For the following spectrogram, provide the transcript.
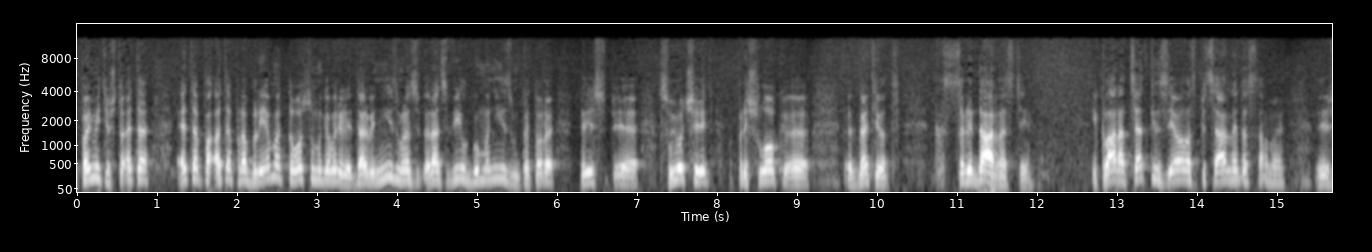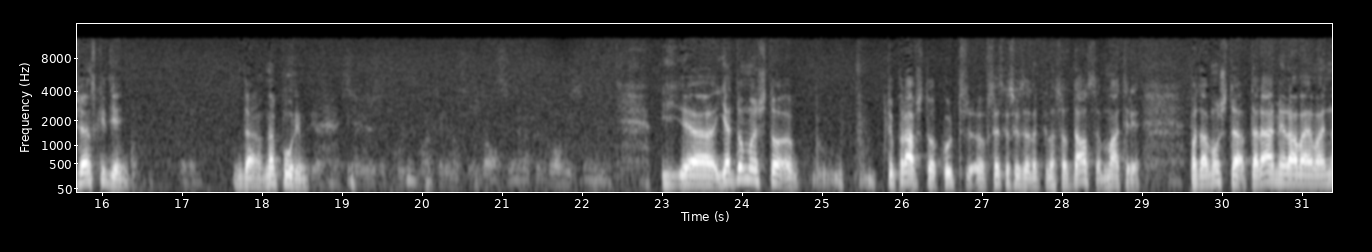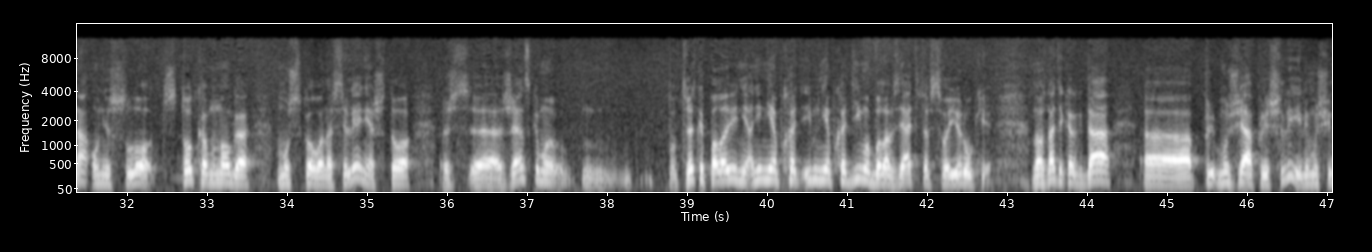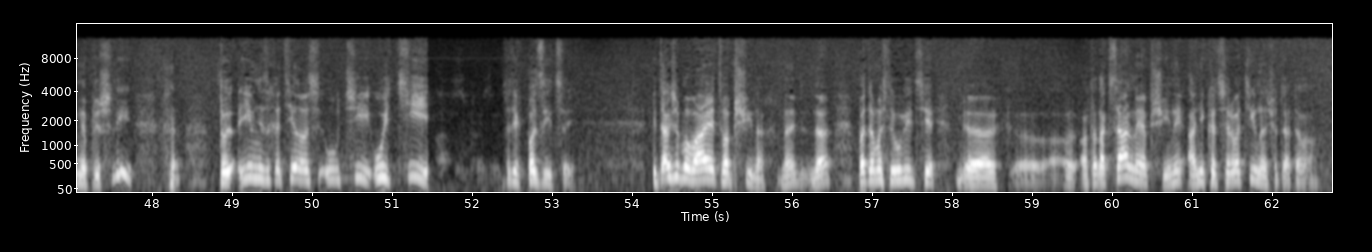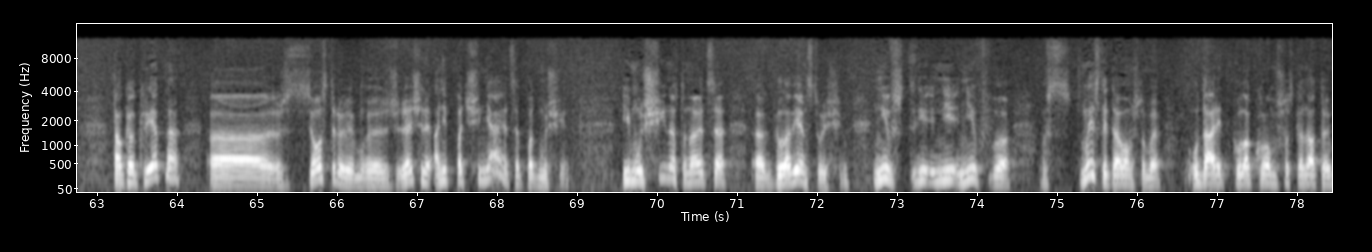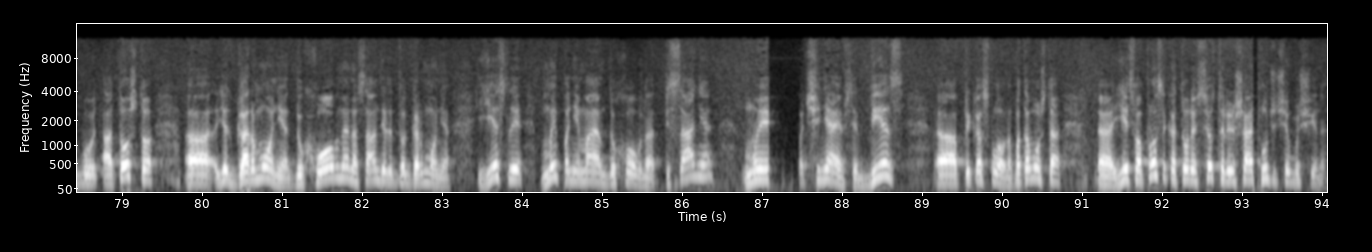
Поймите, что это, это, это проблема того, что мы говорили. Дарвинизм раз, развил гуманизм, который, в свою очередь, пришло к, э, знаете, вот, к солидарности. И Клара Цеткин сделала специально это самое, э, женский день. Да, на Пурим. Я, я думаю, что э, ты прав, что культ в Советском Союзе насаждался матери, потому что Вторая мировая война унесло столько много мужского населения, что Э, женскому, женской половине, они необход, им необходимо было взять это в свои руки. Но знаете, когда э, мужья пришли, или мужчины пришли, то им не захотелось уйти, уйти с этих позиций. И также бывает в общинах. Да? Поэтому, если увидите э, э, ортодоксальные общины, они консервативны насчет этого. Там конкретно э, сестры, э, женщины, они подчиняются под мужчин. И мужчина становится э, главенствующим. Не в, не, не, не в в смысле того, чтобы ударить кулаком, что сказал, то и будет, а то, что э, идет гармония, духовная, на самом деле гармония. Если мы понимаем духовно Писание, мы подчиняемся без э, прекословно, потому что э, есть вопросы, которые сестры решают лучше, чем мужчины.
